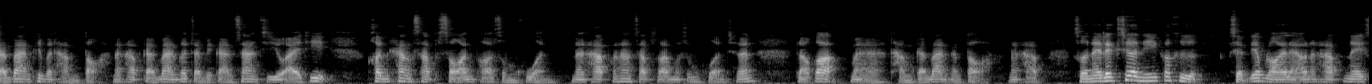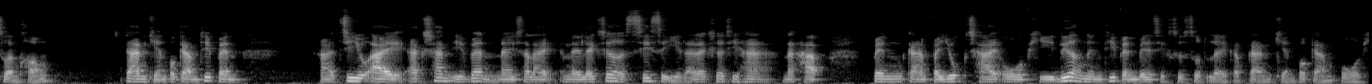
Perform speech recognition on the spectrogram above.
การบ้านขึ้นมาทำต่อนะครับการบ้านก็จะเป็นการสร้าง GUI ที่ค่อนข้างซับซ้อนพอสมควรนะครับค่อนข้างซับซ้อนพอสมควรฉะนั้นเราก็มาทำการบ้านกันต่อนะครับส่วนในเลคเชอร์นี้ก็คือ เสร็จเรียบร้อยแล้วนะครับ ในส่วนของการเขียนโปรแกรมที่เป็น GUI Action Event ในสไลด์ในเลคเชอร์ที่ 4 และเลคเชอร์ที่ 5 นะครับ เป็นการประยุกต์ใช้ OOP เรื่องหนึ่งที่เป็น basic สุด ๆ เลยกับการเขียนโปรแกรม OOP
